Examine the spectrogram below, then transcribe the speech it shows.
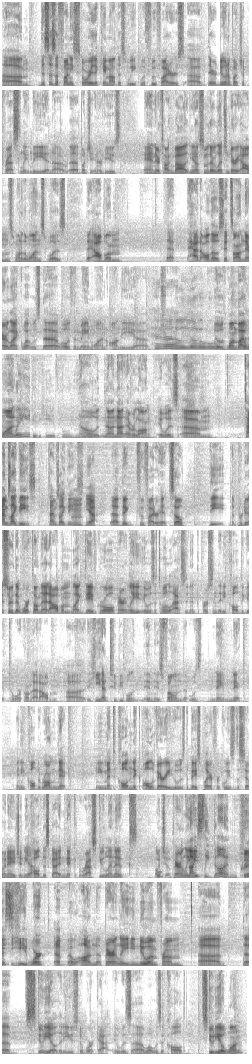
Um, this is a funny story that came out this week with Foo Fighters. Uh, they're doing a bunch of press lately and uh, a bunch of interviews, and they're talking about you know some of their legendary albums. One of the ones was the album that had all those hits on there. Like what was the what was the main one on the? Uh, Hello. it was one by I one. waited here for you. No, no, not Everlong. It was um, times like these. Times like these Mm, yeah. uh, big Foo Fighter hit. So the the producer that worked on that album, like Dave Grohl, apparently it was a total accident. The person that he called to get to work on that album, uh, he had two people in, in his phone that was named Nick, and he called the wrong Nick. He meant to call Nick Oliveri, who was the bass player for Queens of the Stone Age, and he Yeah. called this guy Nick Raskulinecz, which Oh, apparently he- nicely done, Chris. he, he worked uh, on. Apparently, he knew him from uh, the studio that he used to work at. It was uh, what was it called? Studio One,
